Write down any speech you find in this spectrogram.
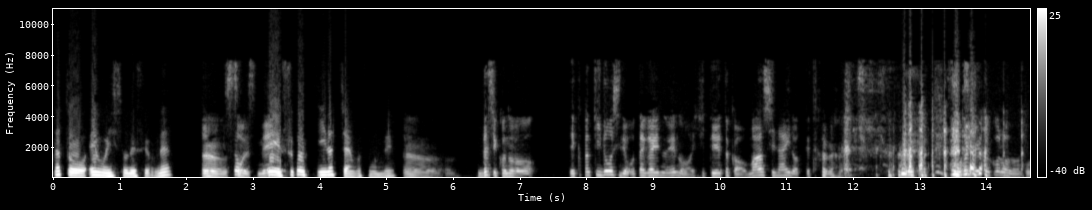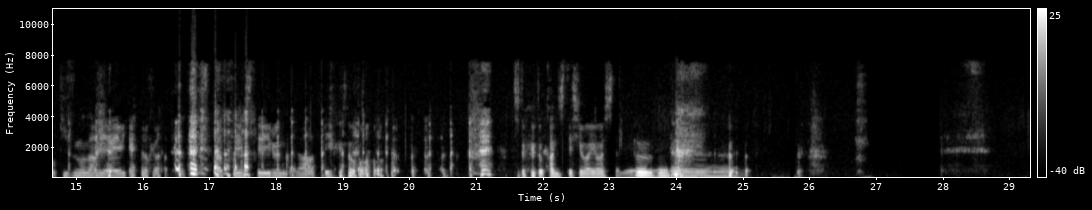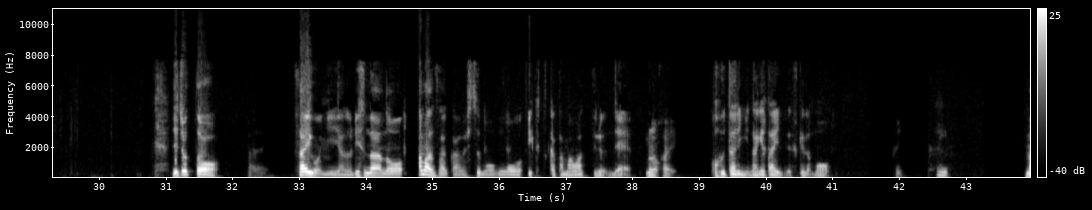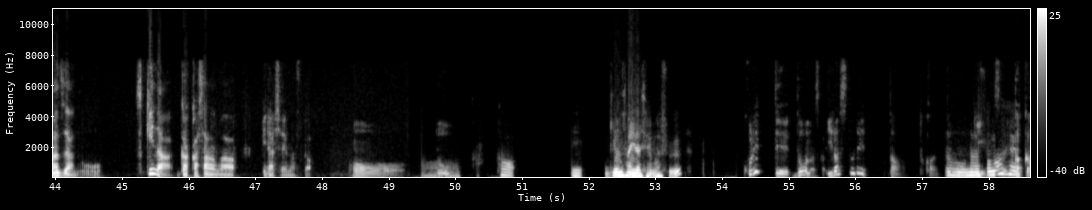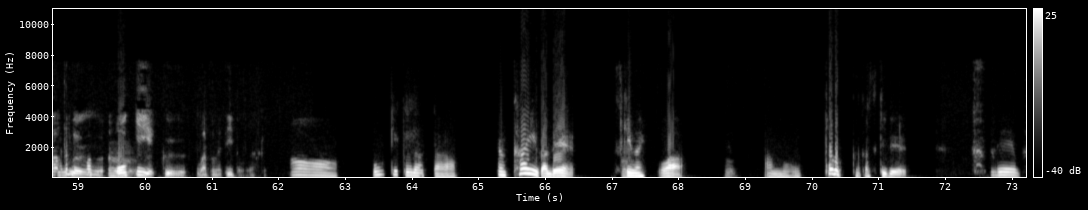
だと絵も一緒ですよね。うん、そうですね。絵すごい気になっちゃいますもんね。うん。だし、この、絵描き同士でお互いの絵の否定とかをまあしないのって多分、そういうところのこう傷の舐め合いみたいなのが発生しているんだなっていうのを、ちょっとふと感じてしまいましたね。うんうんで、ちょっと、はい。最後に、あの、リスナーのアマンさんからの質問をいくつか賜ってるんで、の、はい。お二人に投げたいんですけども。はい。はい。まず、あの、好きな画家さんはいらっしゃいますか？おどう？か。え、ギョンさんいらっしゃいます？これってどうなんですか？イラストレーターとかでうんもいいんその辺画家多分、うん大きくまとめていいと思いますけど。ああ、大きくだったら、なんか絵画で好きな人は、うんうんあの、ポロックが好きで、で、はい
